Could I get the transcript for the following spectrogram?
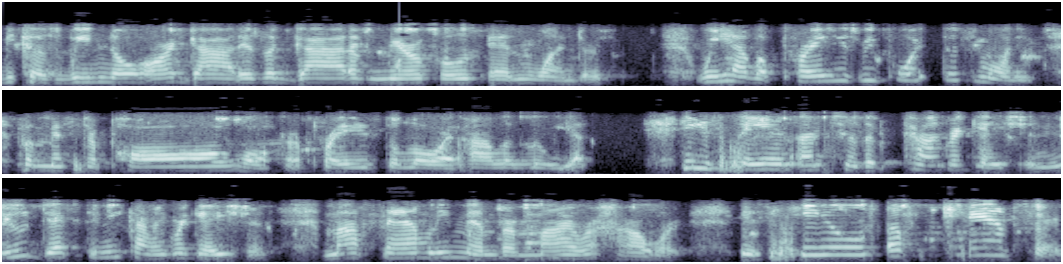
because we know our God is a God of miracles and wonders. We have a praise report this morning from Mr. Paul Walker. Praise the Lord. Hallelujah. He's saying unto the congregation, New Destiny congregation, my family member, Myra Howard, is healed of cancer,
